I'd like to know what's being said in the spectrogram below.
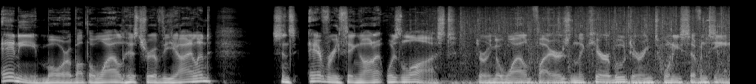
any more about the wild history of the island since everything on it was lost during the wildfires in the Cariboo during 2017.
